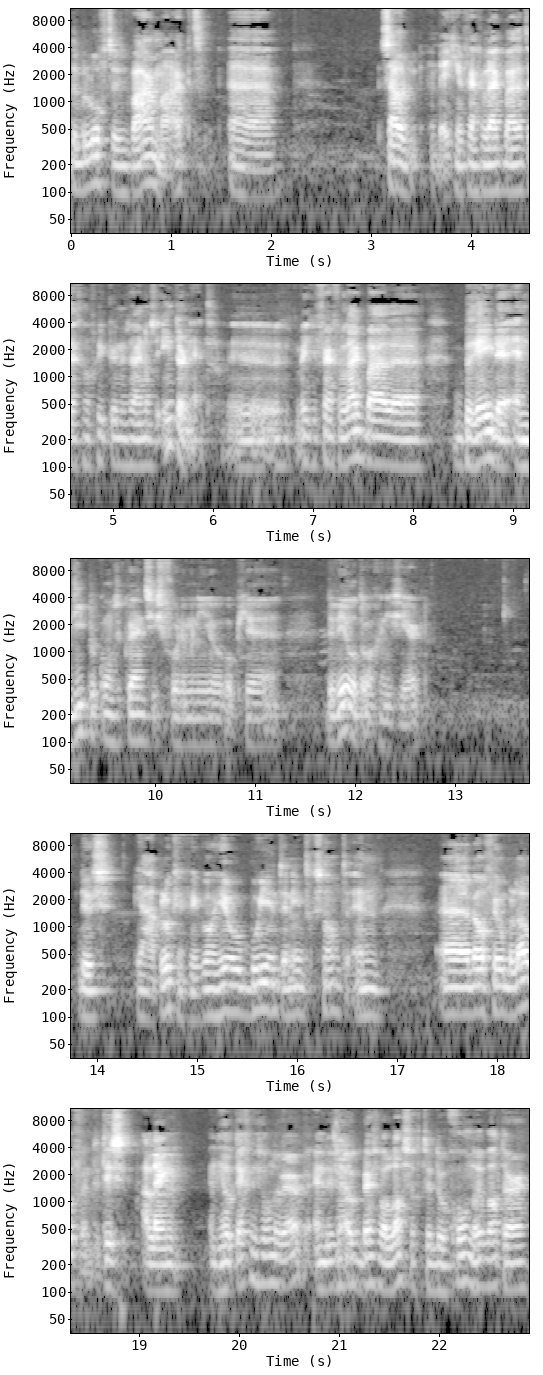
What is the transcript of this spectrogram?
de belofte waarmaakt, eh zou een beetje een vergelijkbare technologie kunnen zijn als internet. Eh, een beetje vergelijkbare brede en diepe consequenties voor de manier waarop je de wereld organiseert. Dus ja, blockchain vind ik wel heel boeiend en interessant en eh, wel veelbelovend. Het is alleen een heel technisch onderwerp en dus Ja. ook best wel lastig te doorgronden wat er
